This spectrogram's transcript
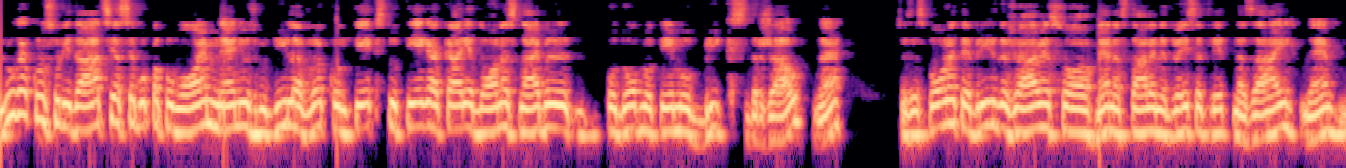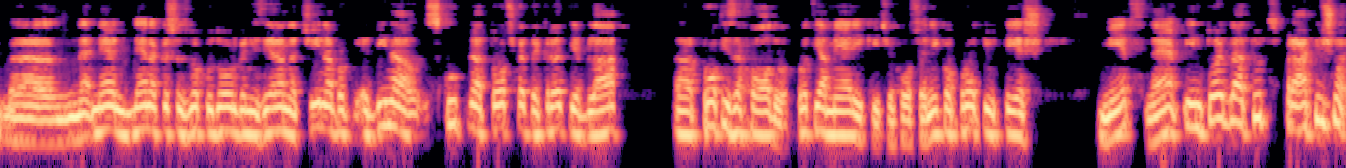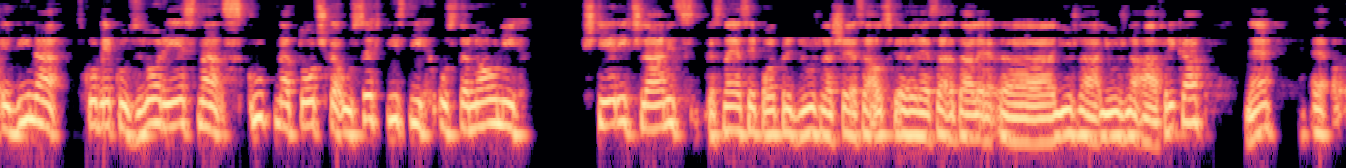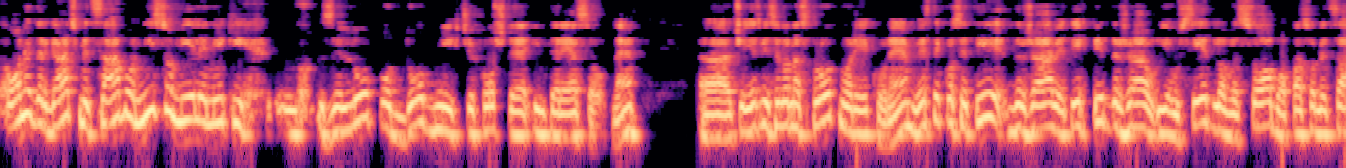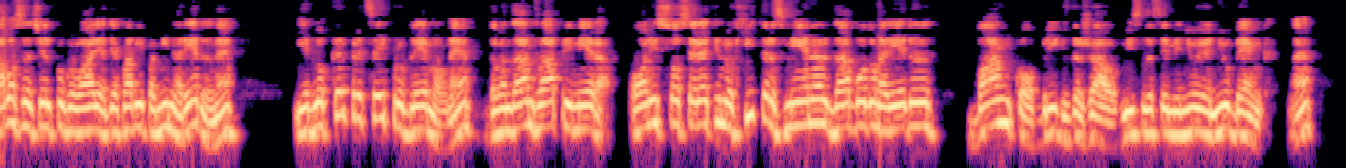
Druga konsolidacija se bo pa, po mojem mnenju, zgodila v kontekstu tega, kar je danes najbolj podobno temu BRICS držav. Ne? Če se spomnite, briž države so ne nastale ne 20 let nazaj, ne, eh, ne, ne, ne na kakšen zelo hudo organiziran način, ampak edina skupna točka takrat je bila uh, proti Zahodu, proti Ameriki, če hoče, neko proti utež med. Ne. In to je bila tudi praktično edina, tako rekel, zelo resna skupna točka vseh tistih ustanovnih štirih članic, kasneje se je pa pridružila še Saudska, ne, tale, uh, Južna, Južna Afrika. Ne. Eh, one drugače med sabo niso imele nekih zelo podobnih, če hočete, interesov. Ne. Uh, če jaz bi zelo nasprotno rekel, ne, veste, ko se te države, teh pet držav je usedlo v sobo, pa so med sabo se začeli pogovarjati, ja, kaj bi pa mi naredili, ne, je bilo kar precej problemov. Ne. Da vam dam dva primera. Oni so se relativno hitro zmenili, da bodo naredili banko BRICS držav, mislim, da se imenuje New Bank. Ne?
